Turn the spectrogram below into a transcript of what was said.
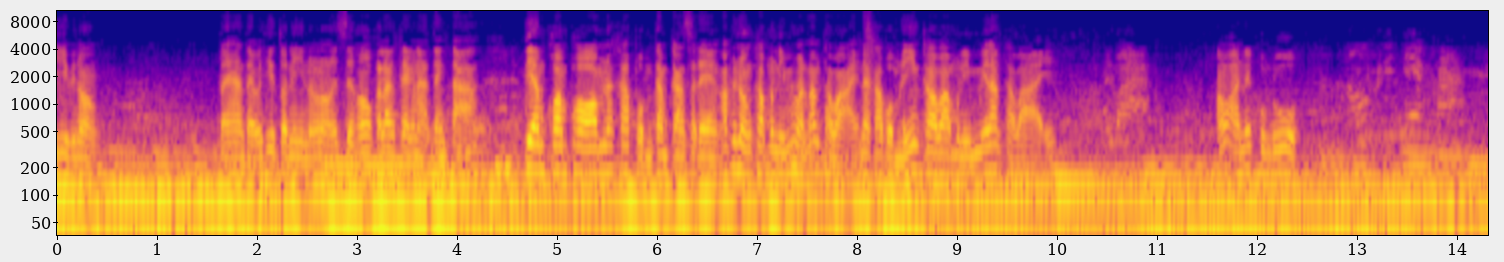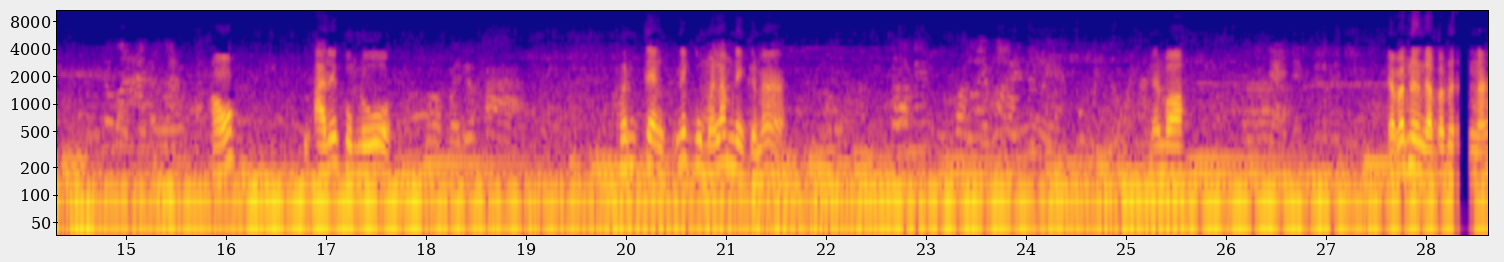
ทีพี่น้องไต่หานไต่เวทีตอนนี้น้องๆในเสือห้องกำลังแต่งหน้าแต่งตาเตรียมความพร้อมนะครับผมทำการแสดงเอาพี่น้องครับวันนี้ไม่หวนล่ำถวายนะครับผมได้ยินข่าวว่าวันนี้ไม่ล่ำถวายเอาอ่านในกลุ่มดูเอาอ่านในกลุ่มดู เพิ่นแต่งในกลุ่มมาล่ำเด็กขึ้นมาเล่นบอเดี๋ยวแป๊บหนึงเดี๋ยวแป๊บหนึงนะ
